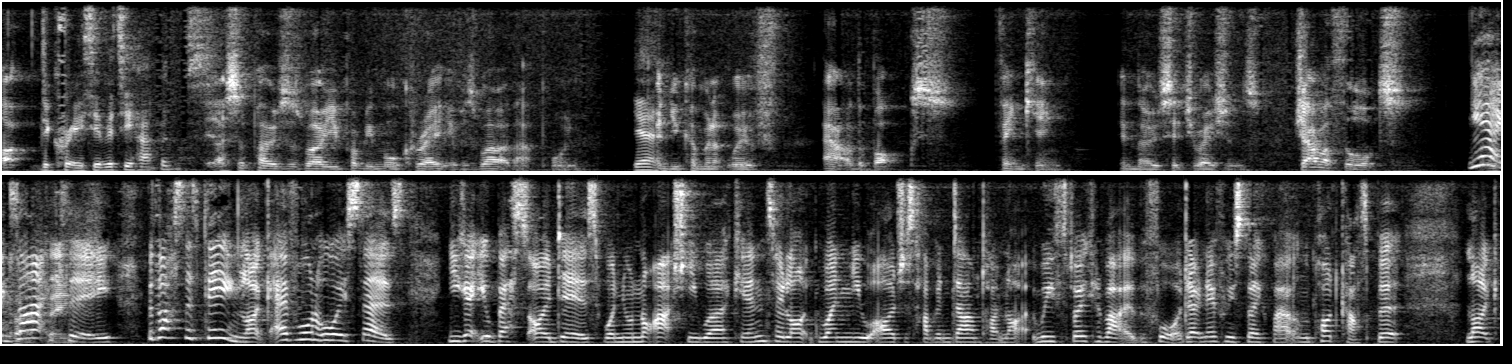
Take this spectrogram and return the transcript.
I, the creativity happens. I suppose as well, you're probably more creative as well at that point. Yeah. And you're coming up with out of the box thinking in those situations. Shower thoughts. Yeah, Those kind of exactly. But that's the thing. Like everyone always says, you get your best ideas when you're not actually working. So like when you are just having downtime. Like we've spoken about it before. I don't know if we spoke about it on the podcast, but like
